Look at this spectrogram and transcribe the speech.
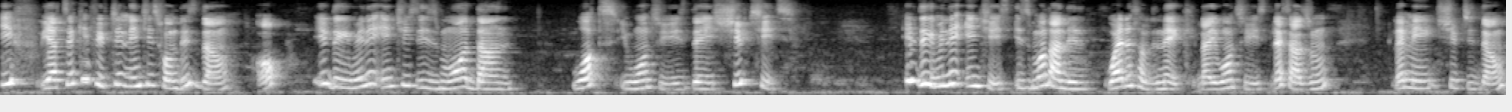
If you are taking 15 inches from this down up if the remaining inches is more than what you want to use then shift it. If the remaining inches is more than the width of the neck that you want to use let's assume let me shift it down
